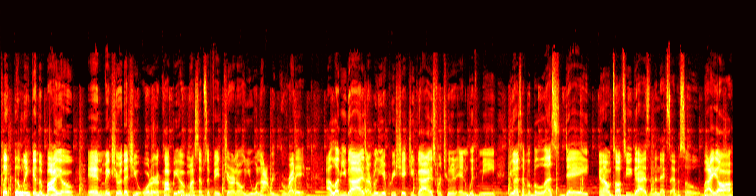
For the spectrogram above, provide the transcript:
click the link in the bio and make sure that you order a copy of my Steps of Faith journal. You will not regret it. I love you guys. I really appreciate you guys for tuning in with me. You guys have a blessed day, and I will talk to you guys in the next episode. Bye, y'all.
